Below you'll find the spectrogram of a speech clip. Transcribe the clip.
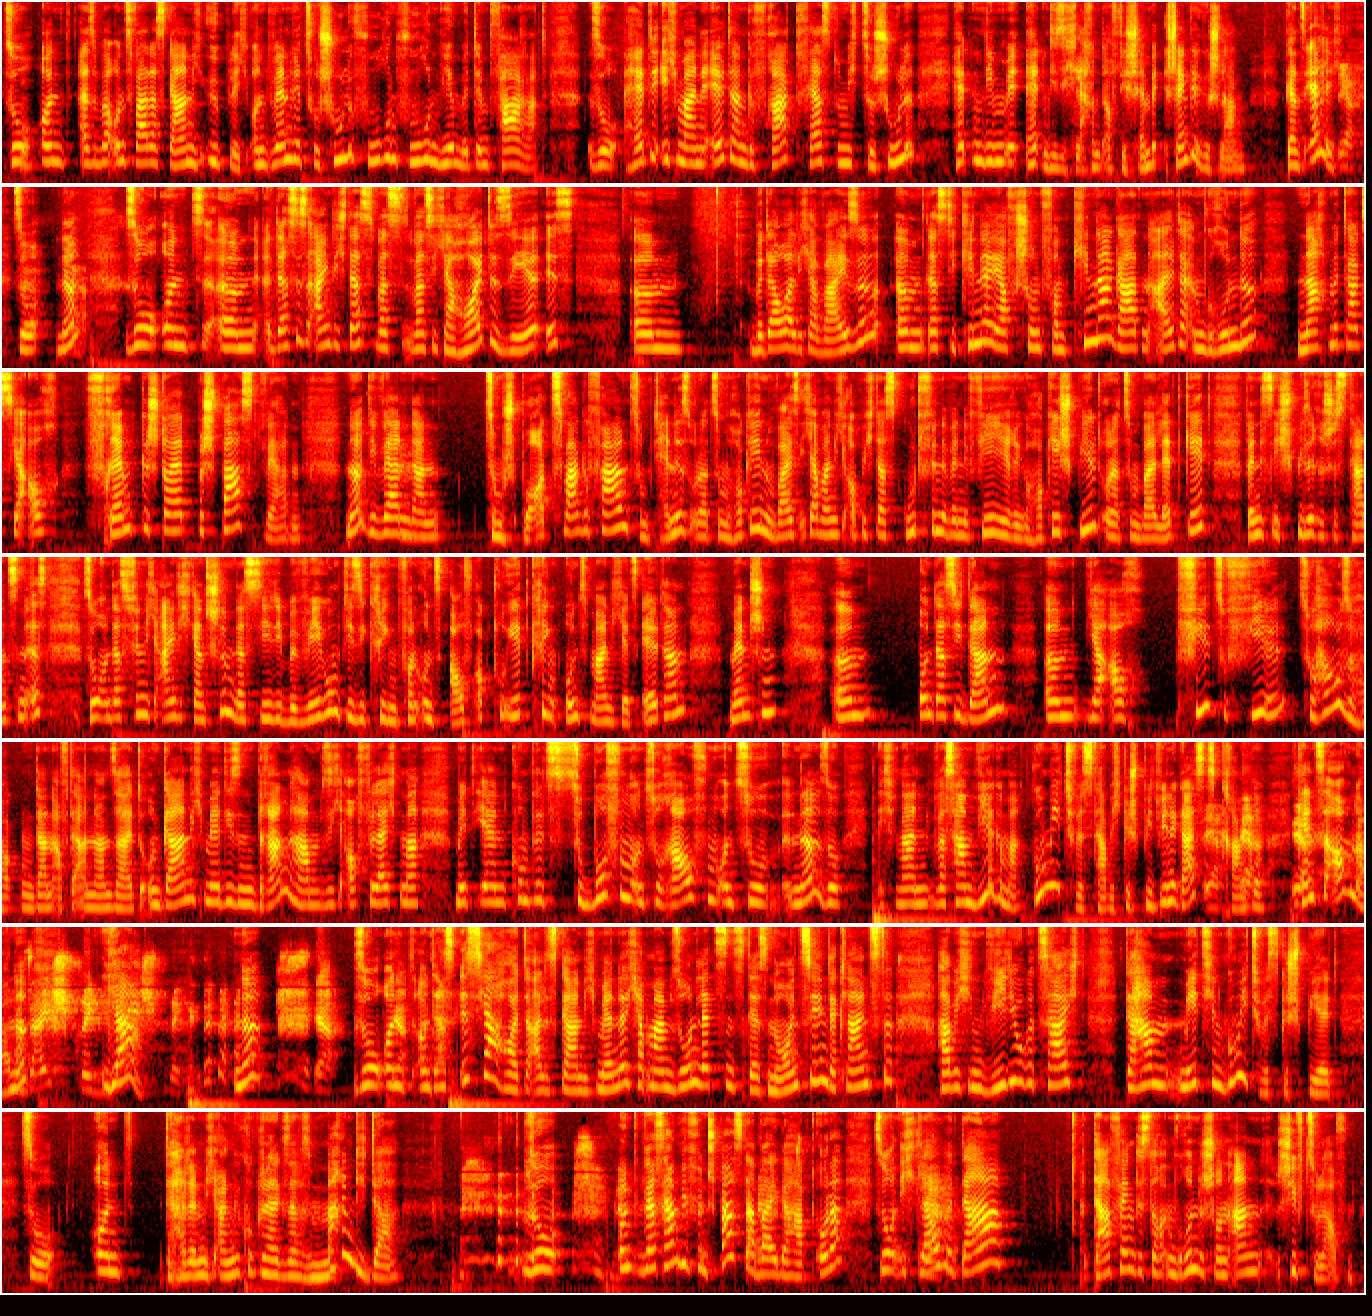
So, und also bei uns war das gar nicht üblich. Und wenn wir zur Schule fuhren, fuhren wir mit dem Fahrrad. So, hätte ich meine Eltern gefragt, fährst du mich zur Schule, hätten die, hätten die sich lachend auf die Schenkel geschlagen. Ganz ehrlich. Ja. So, ne? Ja. So, und ähm, das ist eigentlich das, was, was ich ja heute sehe, ist ähm, bedauerlicherweise, ähm, dass die Kinder ja schon vom Kindergartenalter im Grunde nachmittags ja auch fremdgesteuert bespaßt werden. Ne? Die werden mhm. dann zum Sport zwar gefahren, zum Tennis oder zum Hockey. Nun weiß ich aber nicht, ob ich das gut finde, wenn eine Vierjährige Hockey spielt oder zum Ballett geht, wenn es nicht spielerisches Tanzen ist. So, und das finde ich eigentlich ganz schlimm, dass sie die Bewegung, die sie kriegen, von uns aufoktroyiert kriegen. Uns meine ich jetzt Eltern, Menschen. Ähm, und dass sie dann ähm, ja auch viel zu viel zu Hause hocken dann auf der anderen Seite und gar nicht mehr diesen Drang haben, sich auch vielleicht mal mit ihren Kumpels zu buffen und zu raufen und zu, ne, so, ich meine, was haben wir gemacht? Gummitwist habe ich gespielt, wie eine Geisteskranke. Ja, ja, Kennst du auch noch, ja, ne? Seilspringen, ja. Seilspringen. ne? ja. So, und, und das ist ja heute alles gar nicht mehr, ne? Ich habe meinem Sohn letztens, der ist 19, der Kleinste, habe ich ein Video gezeigt, da haben Mädchen Gummitwist gespielt. So, und da hat er mich angeguckt und hat gesagt, was machen die da? So, und was haben wir für einen Spaß dabei gehabt, oder? So, und ich glaube, ja. da, da fängt es doch im Grunde schon an, schief zu laufen.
